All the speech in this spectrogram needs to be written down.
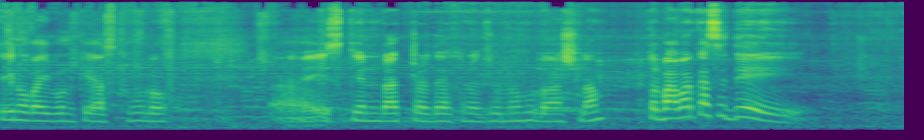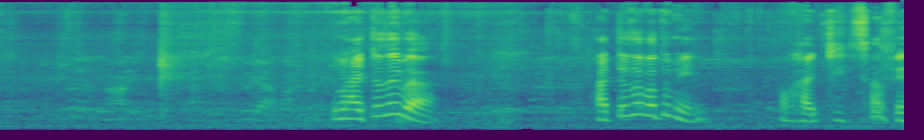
তিনও ভাই বোনকে আজকে হলো স্কিন ডাক্তার দেখানোর জন্য হলো আসলাম। তোর বাবার কাছে দে। তুমি হাইটটা যাইবা হাইটটা যাবা তুমি? ও হাইটটাই যাবে।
